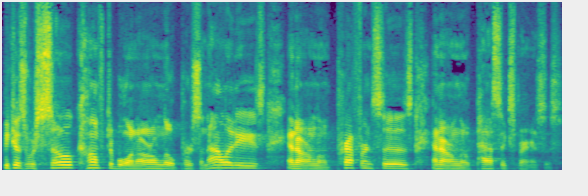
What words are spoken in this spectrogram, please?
Because we're so comfortable in our own little personalities and our own little preferences and our own little past experiences.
